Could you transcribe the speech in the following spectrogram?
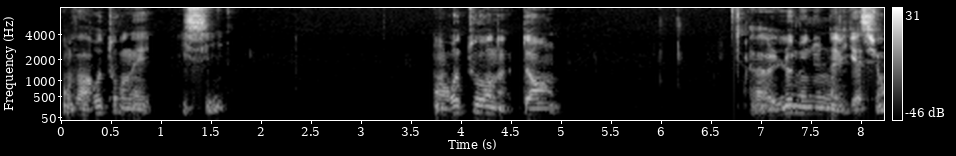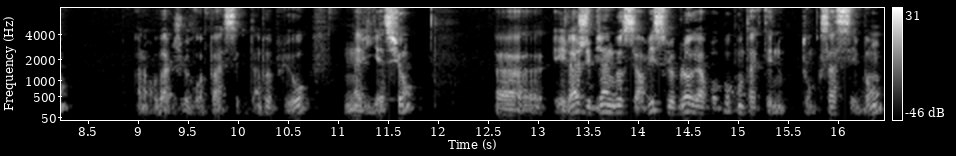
On va retourner ici. On retourne dans euh, le menu de navigation. Alors là, je ne le vois pas, c'est un peu plus haut. Navigation. Euh, et là, j'ai bien nos services, le blog à propos, contactez-nous. Donc ça, c'est bon.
